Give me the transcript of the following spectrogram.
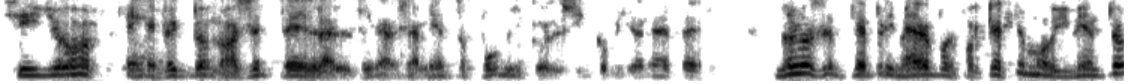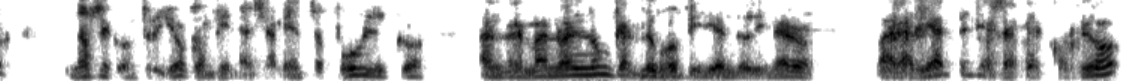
Sí, yo en efecto no acepté el, financiamiento público de 5 millones de pesos. No lo acepté primero pues porque este movimiento no se construyó con financiamiento público. Andrés Manuel nunca estuvo pidiendo dinero para que se recorrió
